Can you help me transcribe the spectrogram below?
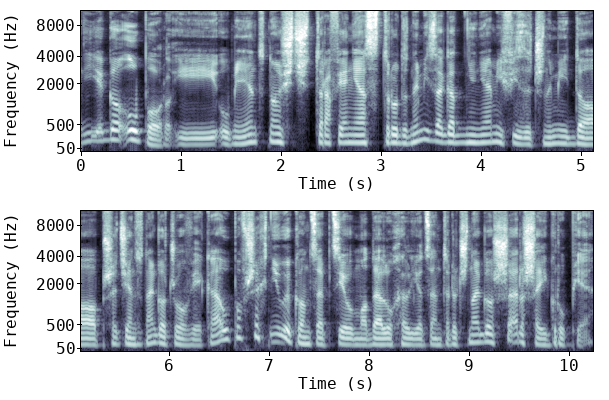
jego upór i umiejętność trafiania z trudnymi zagadnieniami fizycznymi do przeciętnego człowieka upowszechniły koncepcję modelu heliocentrycznego szerszej grupie.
